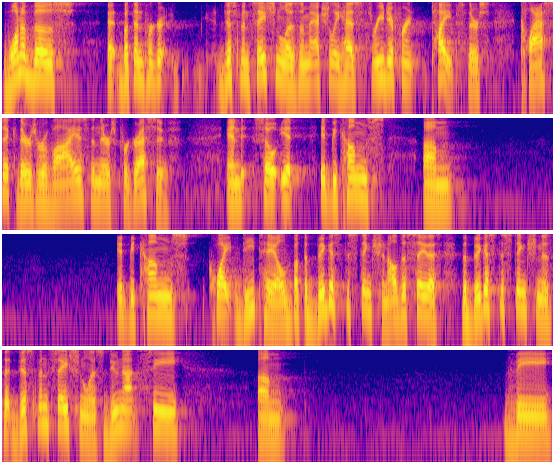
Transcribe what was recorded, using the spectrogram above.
one of those, eh, but then dispensationalism actually has three different types there's classic, there's revised, and there's progressive. And so it, it becomes. Um, it becomes quite detailed, but the biggest distinction, I'll just say this the biggest distinction is that dispensationalists do not see um, the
